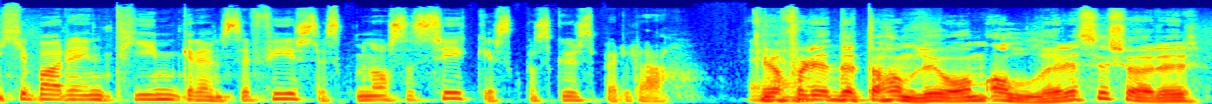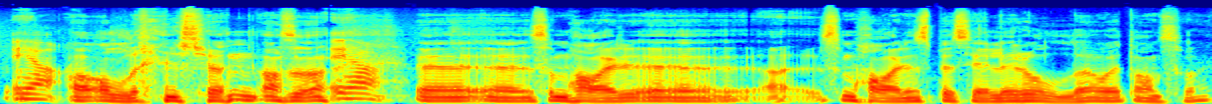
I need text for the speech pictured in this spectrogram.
ikke bare intimgrense fysisk, men også psykisk på skuespillere. Ja, for dette handler jo om alle regissører ja. av alle kjønn, altså, ja. eh, eh som, har, eh, som, har, en spesiell rolle og et ansvar.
